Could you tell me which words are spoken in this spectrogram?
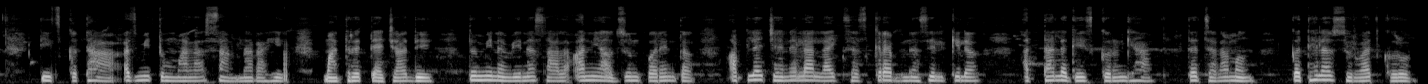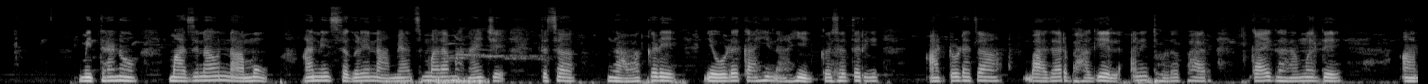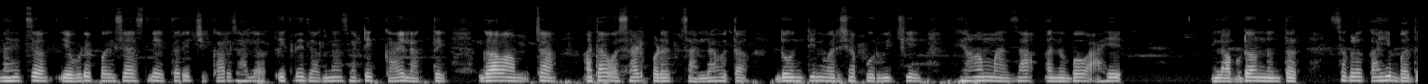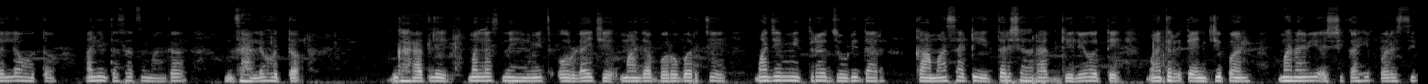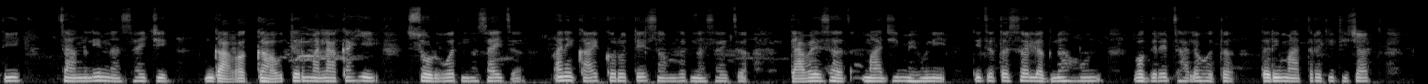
तीच कथा आज मी तुम्हाला सांगणार आहे. मात्र त्याच्या आधी तुम्ही नवीन असाल आणि अजूनपर्यंत आपल्या चॅनलला लाईक सबस्क्राईब नसेल केलं आत्ता लगेच करून घ्या. तर चला मग कथेला सुरुवात करू. मित्रांनो माझं नाव नामो आणि सगळे नाम्याच मला म्हणायचे. तसं गावाकडे एवढं काही नाही. कसं तरी आठवड्याचा बाजार भागेल आणि थोडंफार काय घरामध्ये आणायचं एवढे पैसे असले तरी चिकार झालं. इकडे जगण्यासाठी काय लागते गाव आमचा आता वसाड पडत चालला होता. दोन तीन वर्षापूर्वीची हा माझा अनुभव आहे. लॉकडाऊननंतर सगळं काही बदललं होतं आणि तसंच माझं झालं होतं. घरातले मलाच नेहमीच ओरडायचे. माझ्याबरोबरचे माझे मित्र जोडीदार कामासाठी तर शहरात गेले होते. मात्र त्यांची पण म्हणावी अशी काही परिस्थिती चांगली नसायची. गावा गाव तर मला काही सोडवत नसायचं आणि काय करू ते समजत नसायचं. त्यावेळेसच माझी मेहुणी तिचं तसं लग्न होऊन वगैरे झालं होतं. तरी मात्र ती तिच्यात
